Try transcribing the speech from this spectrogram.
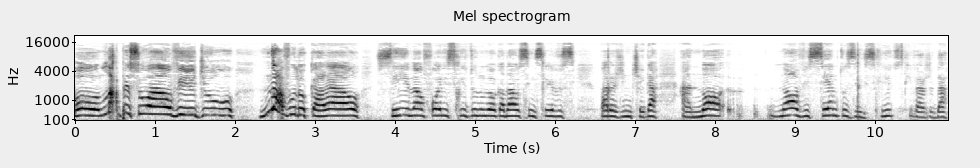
Olá pessoal, vídeo novo no canal. Se não for inscrito no meu canal, se inscreva-se para a gente chegar a no... 900 inscritos, que vai ajudar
